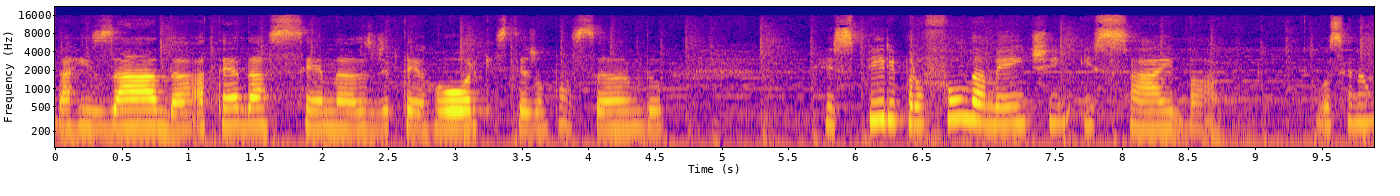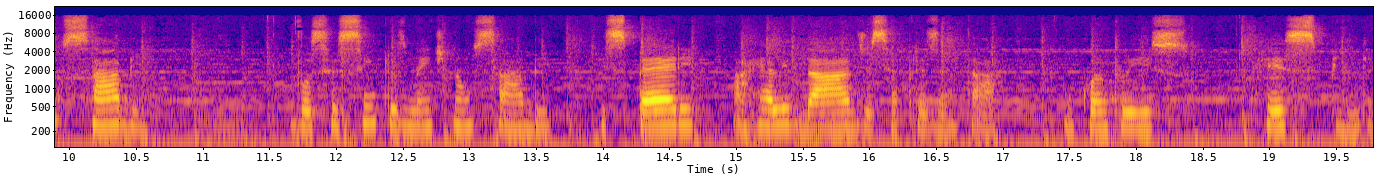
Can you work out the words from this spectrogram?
dar risada até das cenas de terror que estejam passando. Respire profundamente e saiba. Você não sabe. Você simplesmente não sabe. Espere a realidade se apresentar. Enquanto isso, respire.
